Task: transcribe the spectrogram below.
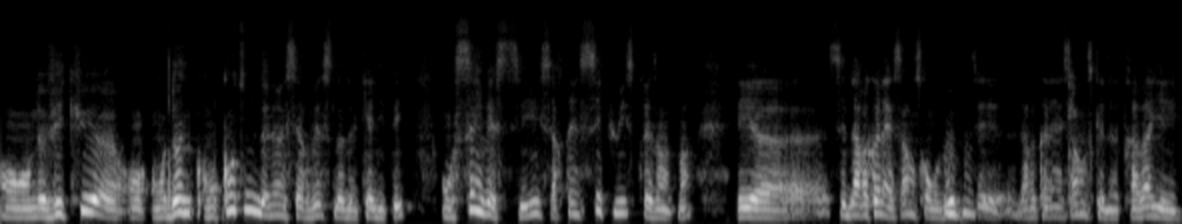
On a vécu, euh, on, donne, on continue de donner un service là, de qualité. On s'investit, certains s'épuisent présentement. Et euh, c'est de la reconnaissance qu'on veut, mm-hmm. de la reconnaissance que notre travail est,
